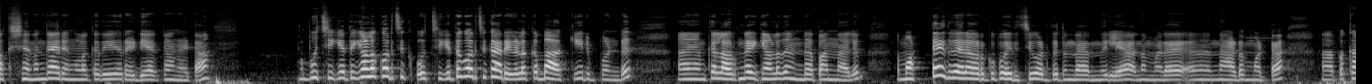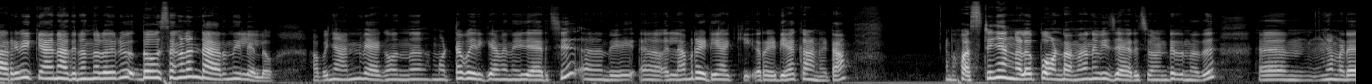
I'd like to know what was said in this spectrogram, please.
ഭക്ഷണം കാര്യങ്ങളൊക്കെ ഇത് റെഡിയാക്കാണ് കേട്ടോ. അപ്പോൾ ഉച്ചക്കത്തേക്കുള്ള കുറച്ച് ഉച്ചക്കത്തെ കുറച്ച് കറികളൊക്കെ ബാക്കി ഇരിപ്പുണ്ട്. ഞങ്ങൾക്ക് എല്ലാവർക്കും കഴിക്കാനുള്ളത് ഉണ്ട് അപ്പം എന്നാലും മുട്ട ഇതുവരെ അവർക്ക് പൊരിച്ച് കൊടുത്തിട്ടുണ്ടായിരുന്നില്ല നമ്മുടെ നാടൻ മുട്ട. അപ്പോൾ കറി വയ്ക്കാൻ അതിനൊന്നുള്ളൊരു ദിവസങ്ങളുണ്ടായിരുന്നില്ലല്ലോ. അപ്പോൾ ഞാൻ വേഗം ഒന്ന് മുട്ട പൊരിക്കാമെന്ന് വിചാരിച്ച് എന്തേ എല്ലാം റെഡിയാക്കി റെഡിയാക്കാണ് കേട്ടോ അപ്പോൾ ഫസ്റ്റ് ഞങ്ങൾ പോണ്ടെന്നാണ് വിചാരിച്ചുകൊണ്ടിരുന്നത് നമ്മുടെ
